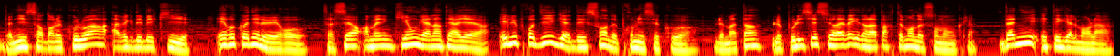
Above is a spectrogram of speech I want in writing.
Danny sort dans le couloir avec des béquilles et reconnaît le héros. Sa sœur emmène Kyung à l'intérieur et lui prodigue des soins de premier secours. Le matin, le policier se réveille dans l'appartement de son oncle. Danny est également là.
